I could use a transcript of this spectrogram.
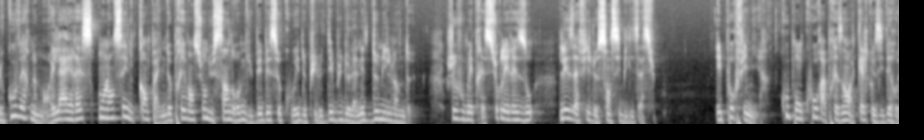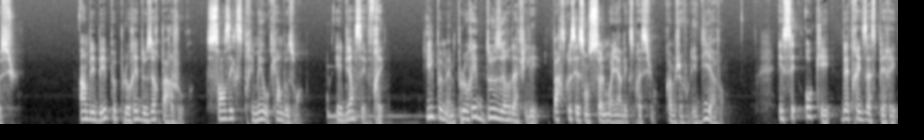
Le gouvernement et l'ARS ont lancé une campagne de prévention du syndrome du bébé secoué depuis le début de l'année 2022. Je vous mettrai sur les réseaux les affiches de sensibilisation. Et pour finir, coupons court à présent à quelques idées reçues. Un bébé peut pleurer deux heures par jour, sans exprimer aucun besoin. Eh bien, c'est vrai. Il peut même pleurer deux heures d'affilée, parce que c'est son seul moyen d'expression, comme je vous l'ai dit avant. Et c'est OK d'être exaspéré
